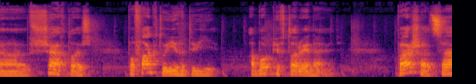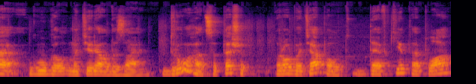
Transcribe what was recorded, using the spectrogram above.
е, ще хтось. По факту їх дві або півтори навіть. Перша це Google Material Design. Друга це те, що робить Apple, DevKit, Apple,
